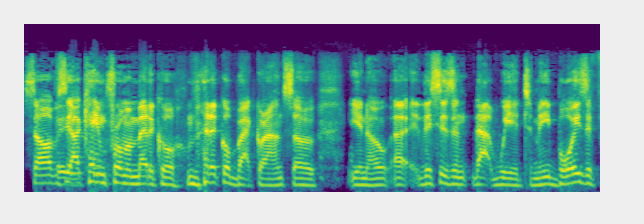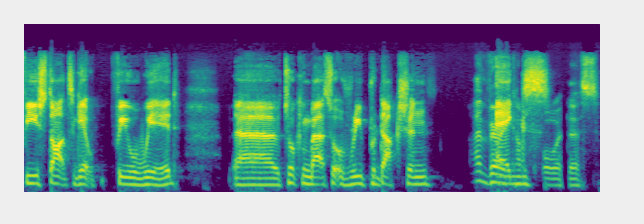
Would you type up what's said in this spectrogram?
So obviously, I came from a medical medical background, so you know uh, this isn't that weird to me. Boys, if you start to get feel weird, uh, talking about sort of reproduction, I'm very Eggs. comfortable with this.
